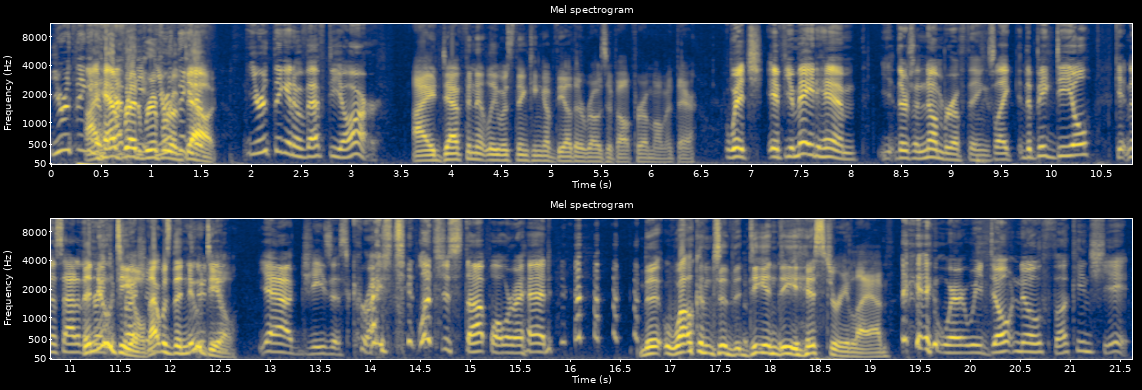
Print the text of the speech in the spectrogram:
You were thinking. I of have read FD you River of thinking Doubt. you were thinking of FDR, I definitely was thinking of the other Roosevelt for a moment there. which if you made him, there's a number of things like the Big Deal, getting us out of the, The Great New Deal. That was the New Deal. Yeah, Jesus Christ. Let's just stop while we're ahead, The welcome to the D&D History Lab. where we don't know fucking shit.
